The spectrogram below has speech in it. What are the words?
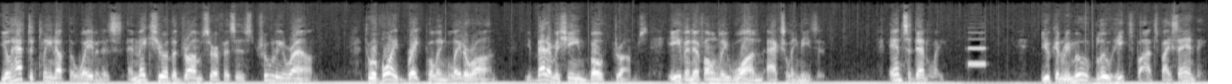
You'll have to clean up the waviness and make sure the drum surface is truly round. To avoid brake pulling later on, you'd better machine both drums, even if only one actually needs it. Incidentally, you can remove blue heat spots by sanding.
